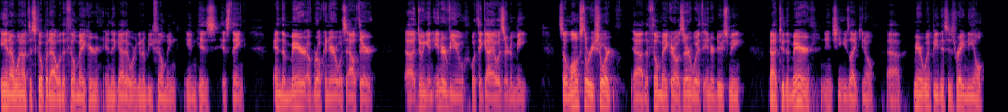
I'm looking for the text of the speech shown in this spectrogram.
and I went out to scope it out with a filmmaker and the guy that we're going to be filming in his his thing. And the mayor of Broken Arrow was out there uh, doing an interview with the guy I was there to meet. So, long story short, uh, the filmmaker I was there with introduced me uh, to the mayor, and she, he's like, you know, uh, Mayor Wimpee, this is Ray Neal.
